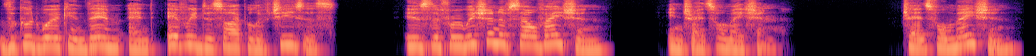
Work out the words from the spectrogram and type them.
The good work in them and every disciple of Jesus is the fruition of salvation in transformation. Transformation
